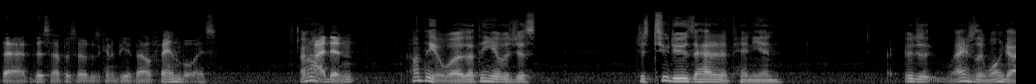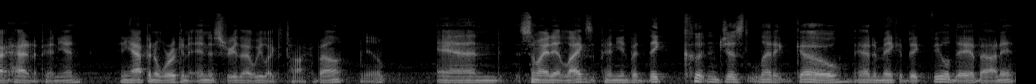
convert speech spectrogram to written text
that this episode was going to be about fanboys? I don't. I didn't. I don't think it was. I think it was just just two dudes that had an opinion. It was just, actually one guy had an opinion, and he happened to work in an industry that we like to talk about. Yep. And somebody didn't like his opinion, but they couldn't just let it go. They had to make a big field day about it.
